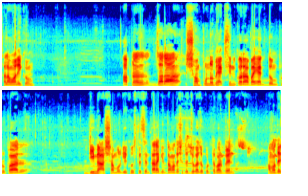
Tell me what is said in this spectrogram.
সালাম আলাইকুম। আপনার যারা সম্পূর্ণ ভ্যাকসিন করা বা একদম প্রপার ডিমে আসা মুরগি খুঁজতেছেন, তারা কিন্তু আমাদের সাথে যোগাযোগ করতে পারবেন। আমাদের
